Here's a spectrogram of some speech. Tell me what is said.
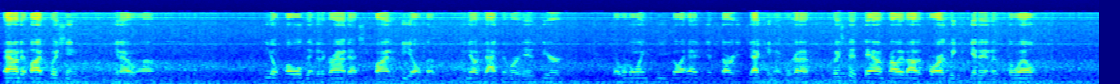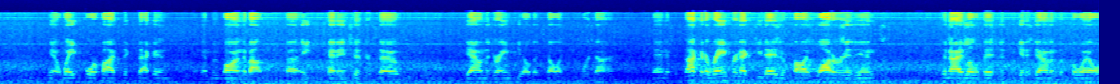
found it by pushing, you know, uh, steel poles into the ground to actually find the field. So we know exactly where it is here. So we're going to go ahead and just start injecting it. We're going to push this down probably about as far as we can get it into the soil. Wait four, five, six seconds, and then move on about uh, eight to ten inches or so down the drain field until it, we're done. Then if it's not going to rain for the next few days, we'll probably water it in tonight a little bit just to get it down in the soil.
